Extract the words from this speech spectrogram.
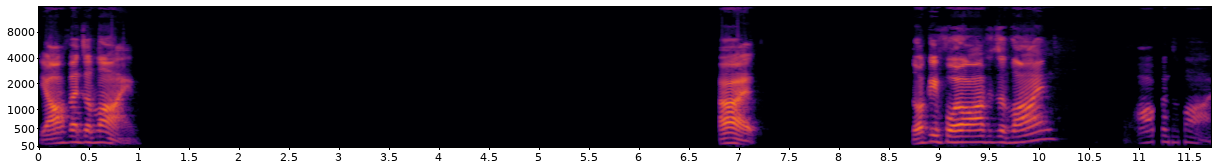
the offensive line. All right. Looking for an offensive line? Offensive line.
